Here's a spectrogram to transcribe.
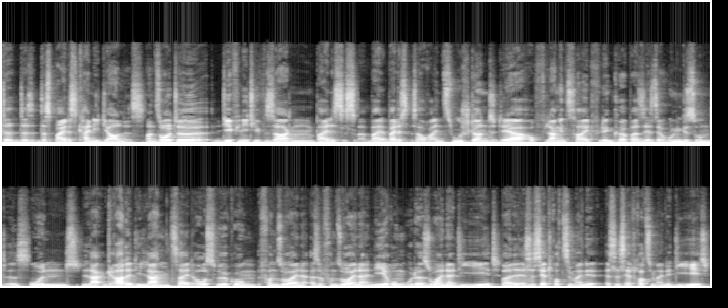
da- dass, dass beides kein Ideal ist. Man sollte definitiv sagen, beides ist, be- beides ist auch ein Zustand, der auf lange Zeit für den Körper sehr, sehr ungesund ist. Und gerade die Langzeitauswirkungen von so einer, also von so einer Ernährung oder so einer Diät, weil es ist ja trotzdem eine, es ist ja trotzdem eine Diät.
